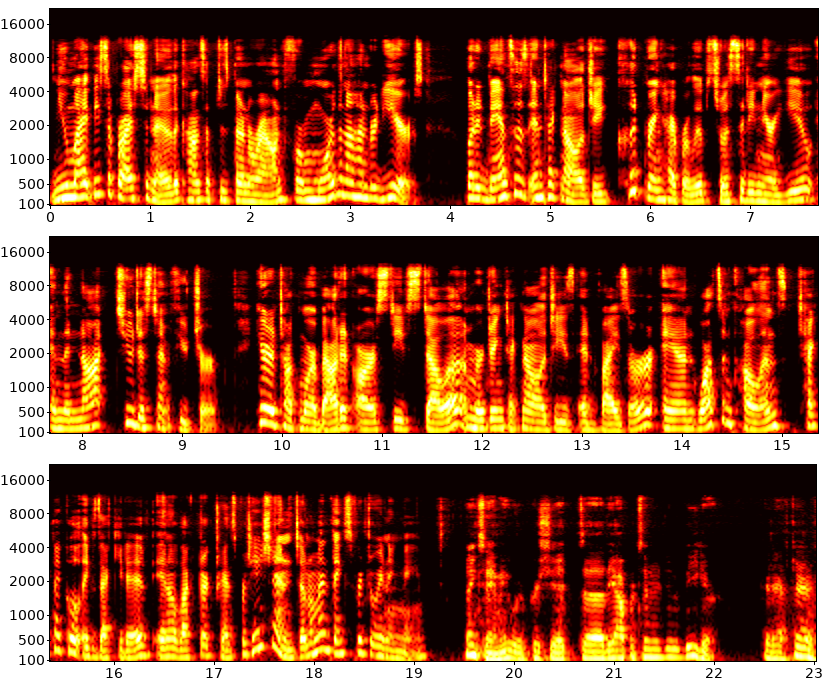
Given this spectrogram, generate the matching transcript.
You might be surprised to know the concept has been around for more than 100 years, but advances in technology could bring hyperloops to a city near you in the not too distant future. Here to talk more about it are Steve Stella, Emerging Technologies Advisor, and Watson Collins, Technical Executive in Electric Transportation. Gentlemen, thanks for joining me. Thanks, Amy. We appreciate uh, the opportunity to be here. Good afternoon.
